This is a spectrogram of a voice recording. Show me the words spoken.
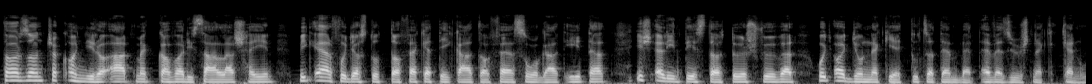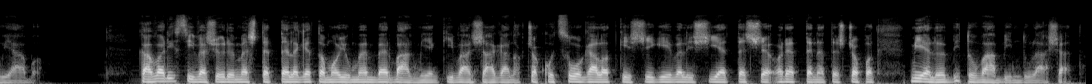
Tarzan csak annyira állt meg Kavari szállás helyén, míg elfogyasztotta a feketék által felszolgált ételt, és elintézte a törzsfővel, hogy adjon neki egy tucat embert evezősnek kenújába. Kavari szíves örömes tette eleget a ember bármilyen kívánságának, csak hogy szolgálatkészségével is siettesse a rettenetes csapat mielőbbi továbbindulását.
